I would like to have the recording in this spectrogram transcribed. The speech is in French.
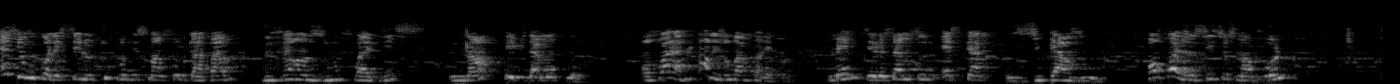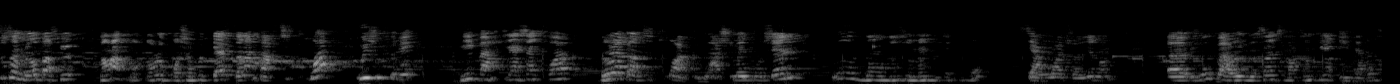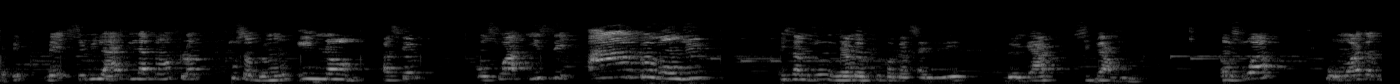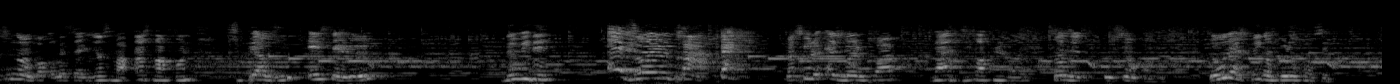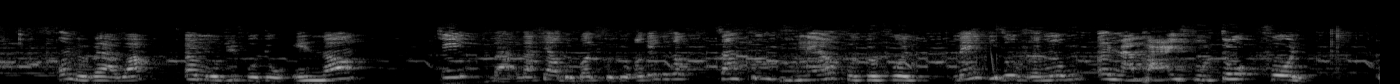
Est-ce que vous connaissez le tout premier smartphone capable de faire un zoom x10 Non, évidemment non. En soi, la plupart des gens doivent connaître. Mais c'est le Samsung S4 Super Zoom. Pourquoi je cite ce smartphone? Tout simplement parce que dans, le prochain podcast, dans la partie 3, oui, je ferai des parties à chaque fois. Dans la partie 3, la semaine prochaine, ou dans deux semaines, je sais plus. C'est à moi de choisir. Hein. Euh, je vous parler de 5 smartphones qui ont floppé. Mais celui-là, il a fait un flop tout simplement énorme. Parce que, en soi, il s'est un peu vendu. Et Samsung n'a même plus commercialisé de gamme Super Zoom. En soi, pour moi, Samsung a encore commercialisé un, smartphone super zoom et c'est le. Devinez, S20 Ultra. Tac Parce que le S20 Ultra va 10 fois plus loin sans être aussi en Je vous explique un peu le concept. On devait avoir un module photo énorme qui va faire de bonnes photos. En quelque sorte, Samsung voulait un photophone, mais ils ont vraiment eu un appareil photophone.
